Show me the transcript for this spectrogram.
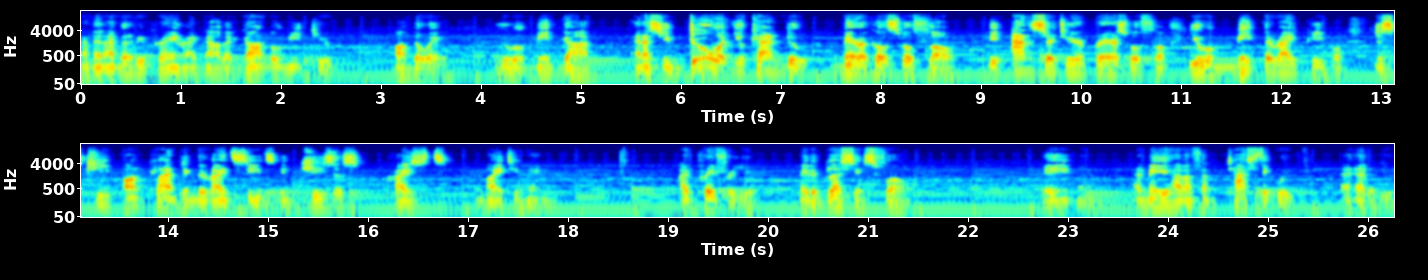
and then I'm going to be praying right now that God will meet you on the way. You will meet God. And as you do what you can do, miracles will flow. The answer to your prayers will flow. You will meet the right people. Just keep on planting the right seeds in Jesus Christ's mighty name. I pray for you. May the blessings flow. Amen. And may you have a fantastic week ahead of you.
